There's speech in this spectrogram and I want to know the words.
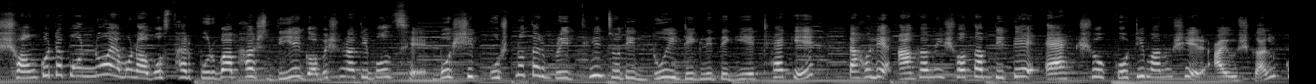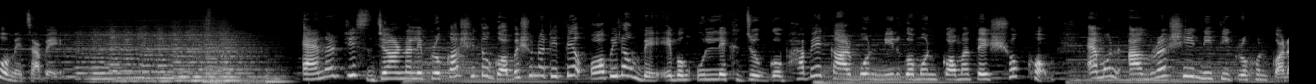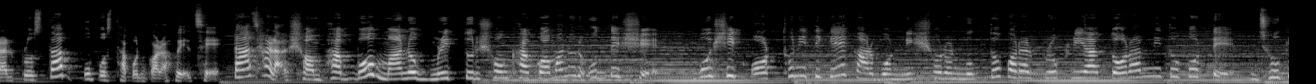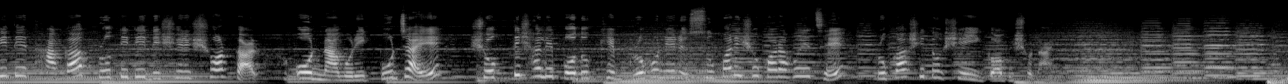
সংকটাপন্ন এমন অবস্থার পূর্বাভাস দিয়ে গবেষণাটি বলছে, বৈশ্বিক উষ্ণতার বৃদ্ধি যদি দুই ডিগ্রিতে গিয়ে ঠেকে, তাহলে আগামী শতাব্দীতে একশো কোটি মানুষের আয়ুষ্কাল কমে যাবে। এনার্জিস জার্নালে প্রকাশিত গবেষণাটিতে অবিলম্বে এবং উল্লেখযোগ্যভাবে কার্বন নির্গমন কমাতে সক্ষম এমন আগ্রাসী নীতি গ্রহণ করার প্রস্তাব উপস্থাপন করা হয়েছে। তাছাড়া সম্ভাব্য মানব মৃত্যুর সংখ্যা কমানোর উদ্দেশ্যে বৈশ্বিক অর্থনীতিকে কার্বন নিঃসরণ মুক্ত করার প্রক্রিয়া ত্বরান্বিত করতে ঝুঁকিতে থাকা প্রতিটি দেশের সরকার ও নাগরিক পর্যায়ে শক্তিশালী পদক্ষেপ গ্রহণের সুপারিশও করা হয়েছে প্রকাশিত সেই গবেষণায়।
